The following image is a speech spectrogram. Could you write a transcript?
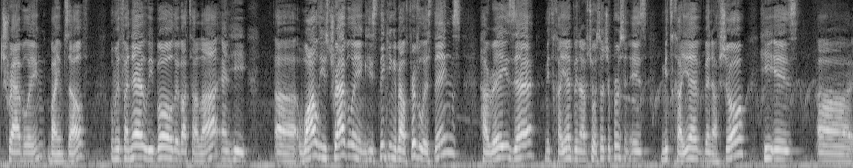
traveling by himself, umifaneh libo levatala, and he, uh, while he's traveling, he's thinking about frivolous things. Hareze mitchayev benafsho. Such a person is mitchayev benafsho. He is. Uh,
